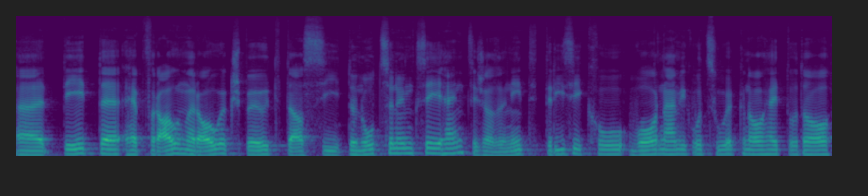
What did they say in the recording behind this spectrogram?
äh, dort äh, hat vor allem eine Rolle gespielt, dass sie den Nutzen nicht mehr gesehen haben. Es ist also nicht die Risikowahrnehmung, die zugenommen hat, die da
